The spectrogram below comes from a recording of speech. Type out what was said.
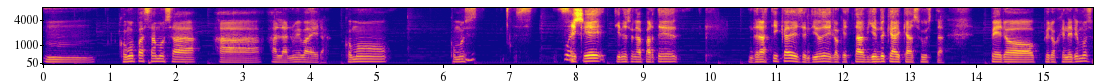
mm, ¿cómo, pasamos a, a, la nueva era? ¿Cómo, cómo sé pues que tienes una parte drástica en el sentido de lo que estás viendo que, que asusta pero, pero generemos,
